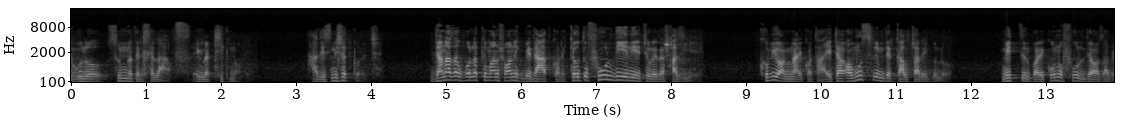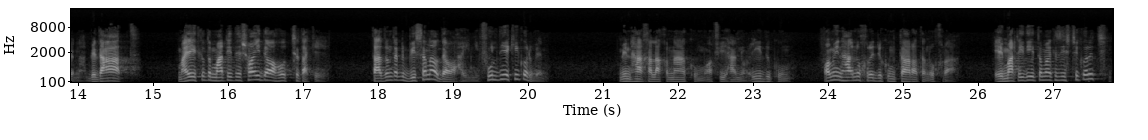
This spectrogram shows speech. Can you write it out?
এগুলো সুন্নতের খেলাফ, এগুলো ঠিক নয়। হাদিস নিষেধ করেছে। জানাজা উপলক্ষে মানুষ অনেক বেদাত করে, কেউ তো ফুল দিয়ে নিয়ে চলে যায় সাজিয়ে। খুবই অন্যায় কথা। এটা অমুসলিমদের কালচার এগুলো। মৃত্যুর পরে কোনো ফুল দেওয়া যাবে না। বেদাত। মায়েরকে তো মাটিতে সই দেওয়া হচ্ছে তাকে। তার জন্য একটা বিছানাও দেওয়া হয়নি। ফুল দিয়ে কি করবেন? মিনহা খালাক নাকুম অফিহা নঈদুকুম অমিনহা নুখরেজুকুম তারাতান উখরা। এই মাটি দিয়ে তোমাকে সৃষ্টি করেছি।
